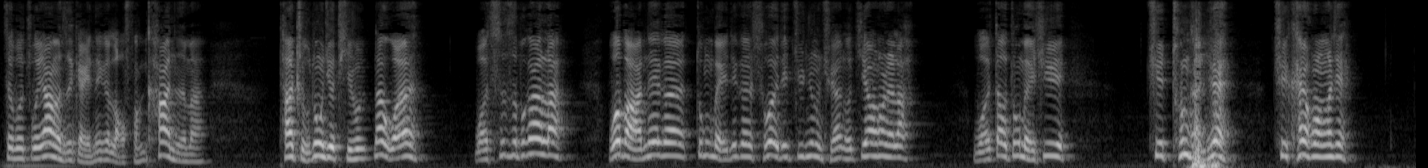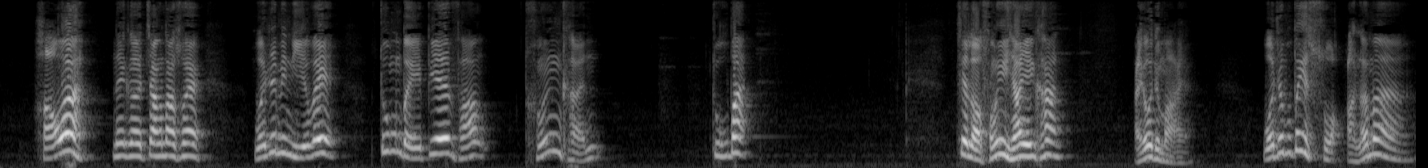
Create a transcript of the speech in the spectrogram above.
这不做样子给那个老冯看着吗？他主动就提出，那我。我辞职不干了，我把那个东北这个所有的军政权都交上来了，我到东北去，去屯垦去，去开荒去。好啊，那个张大帅，我任命你为东北边防屯垦督办。这老冯玉祥一看，哎呦我的妈呀，我这不被耍了吗？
